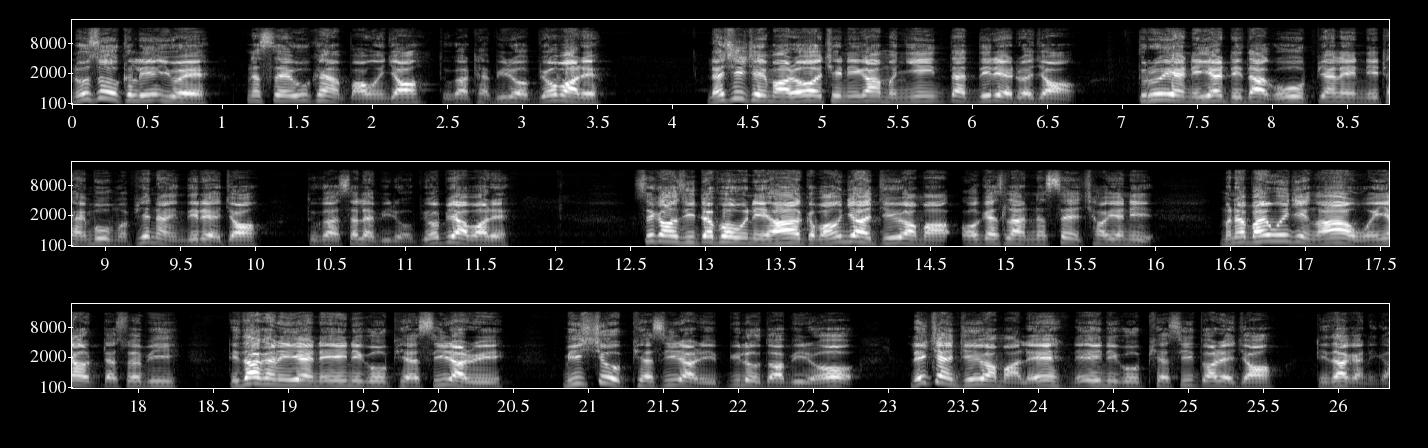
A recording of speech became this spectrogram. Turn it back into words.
နှုတ်ဆွကလေးအရွယ်20ဦးခန့်ပါဝင်ကြောင်းသူကထပ်ပြီးတော့ပြောပါတယ်။လက်ရှိချိန်မှာတော့အခြေအနေကမငြိမ်သက်သေးတဲ့အတွက်ကြောင့်သူတို့ရဲ့နေရဒေသကိုပြန်လည်နေထိုင်ဖို့မဖြစ်နိုင်သေးတဲ့အကြောင်းသူကဆက်လက်ပြီးတော့ပြောပြပါတယ်။စစ်ကောင်စီတပ်ဖွဲ့ဝင်တွေဟာကပောင်းကြကျေးရွာမှာဩဂတ်စ်လ26ရက်နေ့မနက်ပိုင်းဝန်းကျင်ကဝင်ရောက်တက်ဆွဲပြီးဒေသခံတွေရဲ့နေအိမ်တွေကိုဖျက်ဆီးတာတွေ မိရှို့ဖျက်ဆီးတာတွေပြုလုပ်သွားပြီးတော့လက်ချံကျေးရွာမှာလည်းနေအိမ်တွေကိုဖျက်ဆီးသွားတဲ့အကြောင်းဒေသခံတွေက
